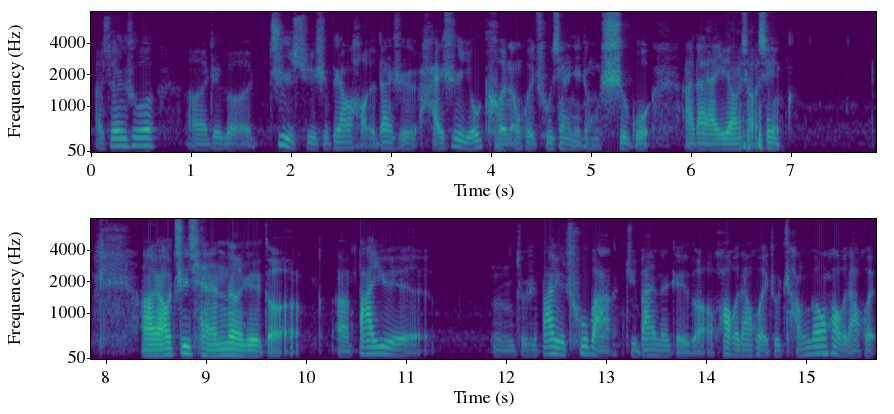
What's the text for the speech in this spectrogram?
啊。虽然说呃这个秩序是非常好的，但是还是有可能会出现这种事故啊，大家一定要小心啊。然后之前的这个啊八月嗯就是八月初吧举办的这个花火大会，就长冈花火大会。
